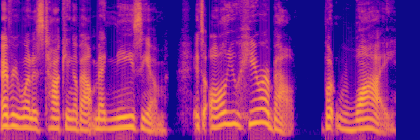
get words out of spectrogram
Everyone is talking about magnesium. It's all you hear about. But why?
